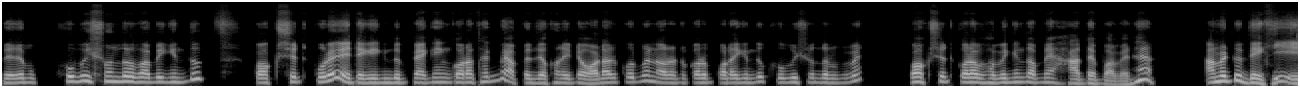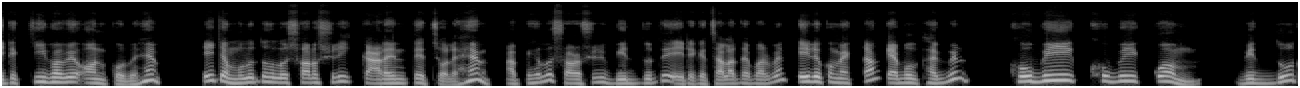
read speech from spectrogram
পেয়ে যাব। খুবই সুন্দরভাবে কিন্তু ককশেট করে এটাকে কিন্তু প্যাকিং করা থাকবে। আপনি যখন এটা অর্ডার করবেন অর্ডার করার পরে কিন্তু খুবই সুন্দরভাবে ককশেট করা ভাবে কিন্তু আপনি হাতে পাবেন হ্যাঁ? আমরা একটু দেখি এটা কীভাবে অন করবে হ্যাঁ? এইটা মূলত হলো সরাসরি কারেন্টে চলে হ্যাঁ? আপনি হলো সরাসরি বিদ্যুতে এটাকে চালাতে পারবেন। এইরকম একটা কেবল থাকবেন খুবই খুবই কম বিদ্যুৎ,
